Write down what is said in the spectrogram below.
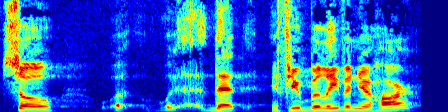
So that if you believe in your heart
